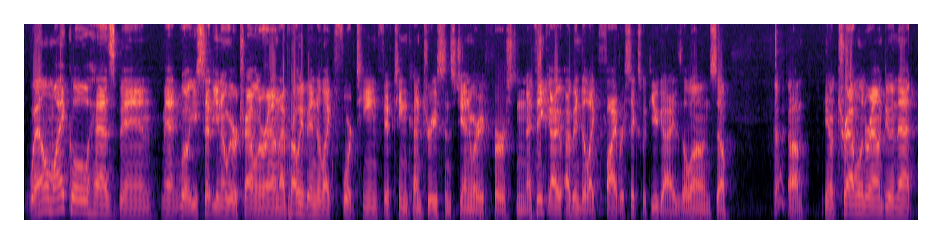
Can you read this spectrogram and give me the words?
well, Michael has been, man, well, you said, you know, we were traveling around. I've probably been to like 14, 15 countries since January 1st. And I think I, have been to like five or six with you guys alone. So, um, you know, traveling around doing that.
